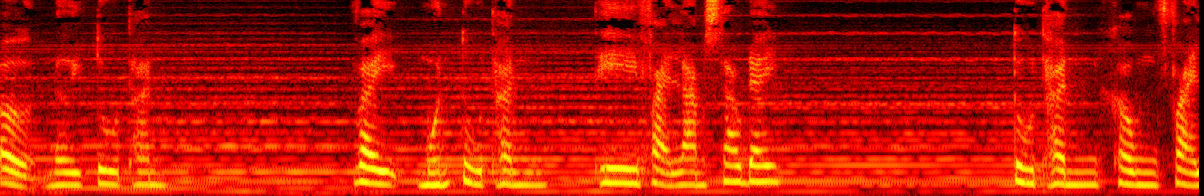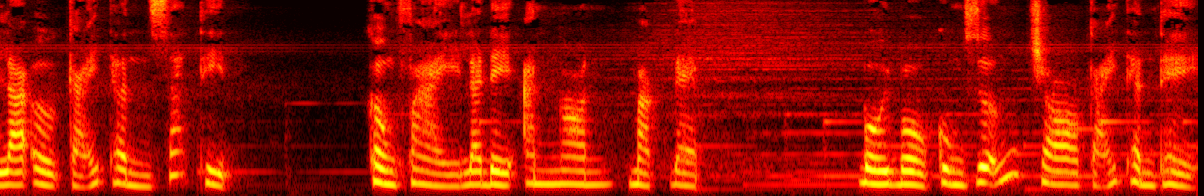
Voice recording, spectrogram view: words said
ở nơi tu thân. Vậy muốn tu thân thì phải làm sao đây? Tu thân không phải là ở cái thân xác thịt, không phải là để ăn ngon, mặc đẹp, bồi bổ cùng dưỡng cho cái thân thể.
